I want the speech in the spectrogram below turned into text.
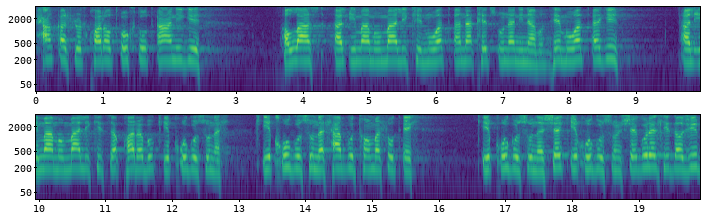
حق الثو قرط أختوت آنيجي الله الإمام مالك موت أنا كت أناني نابون هي موت أجي الإمام مالك تقربك كيقوغو سنل كيقوغو سنل حابو تومثوت إخ كيقوغو سنل شك كيقوغو سن شغورة دجيب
